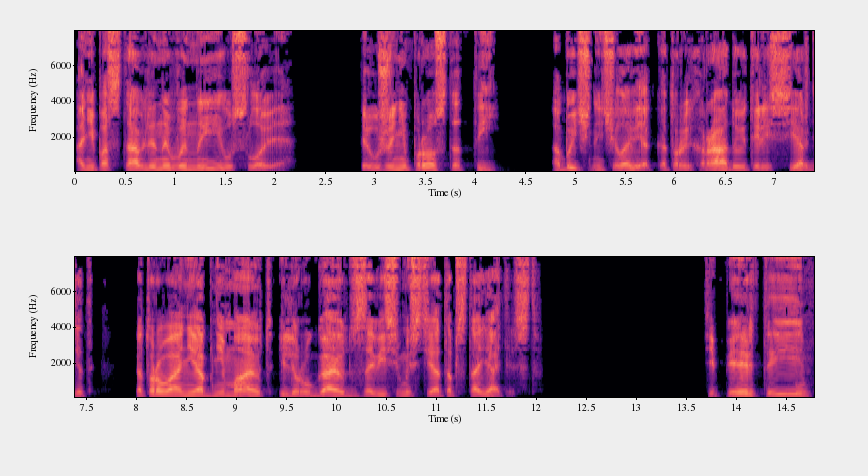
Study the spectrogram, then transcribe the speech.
они поставлены в иные условия. Ты уже не просто ты, обычный человек, который их радует или сердит, которого они обнимают или ругают в зависимости от обстоятельств. Теперь ты,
